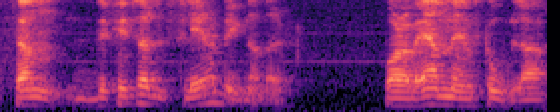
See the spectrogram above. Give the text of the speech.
sen, det finns väl flera byggnader. Varav en är en skola.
